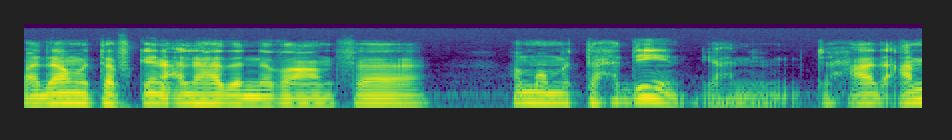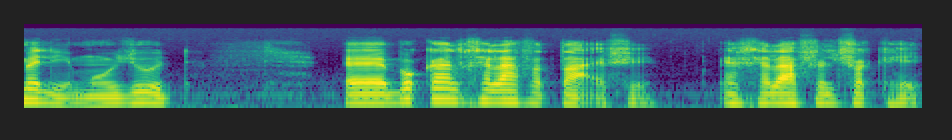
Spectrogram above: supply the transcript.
ما دام متفقين على هذا النظام فهم متحدين يعني اتحاد عملي موجود. آه، بقى الخلاف الطائفي الخلاف الفقهي.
